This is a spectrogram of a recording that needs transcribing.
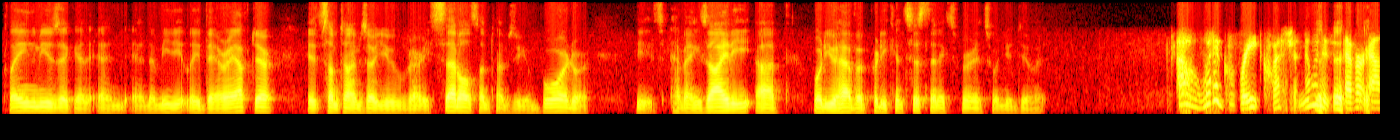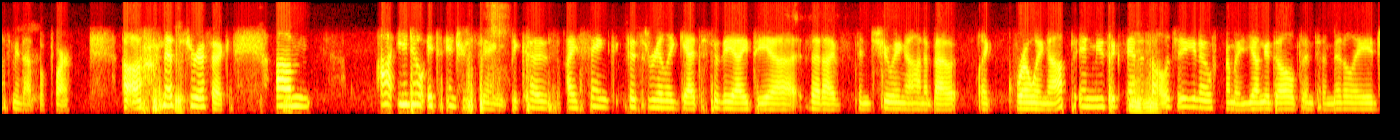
playing the music and, and, and immediately thereafter? It, sometimes are you very settled, sometimes are you bored or you have anxiety. Or do you have a pretty consistent experience when you do it? Oh, what a great question. No one has ever asked me that before. Uh, that's terrific. Um, uh, you know, it's interesting because I think this really gets to the idea that I've been chewing on about like growing up in music thanatology, mm-hmm. you know, from a young adult into middle age.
